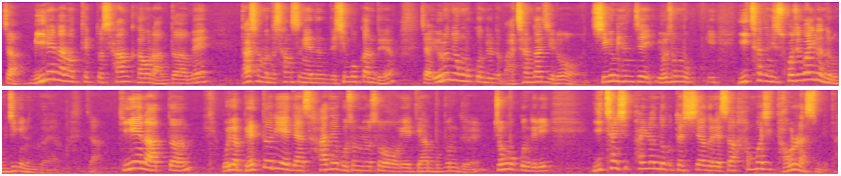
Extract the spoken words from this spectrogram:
자 미래나노텍도 상한가 가고 난 다음에 다시 한 번 더 상승했는데 신고가인데요. 자 이런 종목군들도 마찬가지로 지금 현재 이 종목이 2차전지 소재 관련으로 움직이는 거예요. 자 뒤에 나왔던 우리가 배터리에 대한 4대 구성요소에 대한 부분들 종목군들이 2018년도부터 시작을 해서 한 번씩 다 올랐습니다.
